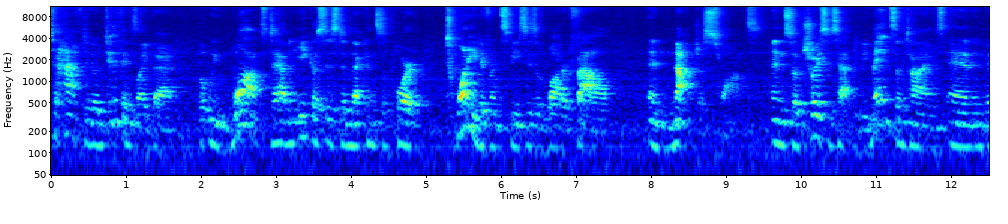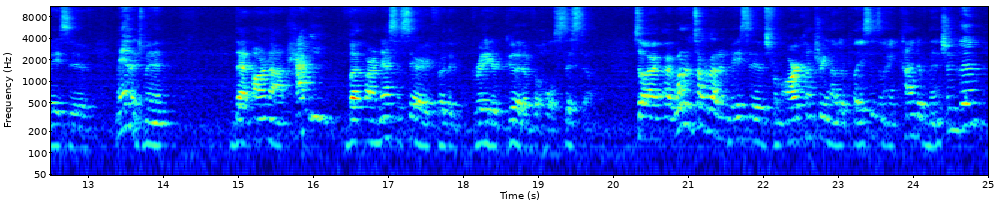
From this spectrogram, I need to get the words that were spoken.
to have to go do things like that, but we want to have an ecosystem that can support 20 different species of waterfowl and not just swans. And so choices have to be made sometimes, and invasive management that are not happy, but are necessary for the greater good of the whole system. So I, I wanted to talk about invasives from our country and other places, and I kind of mentioned them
